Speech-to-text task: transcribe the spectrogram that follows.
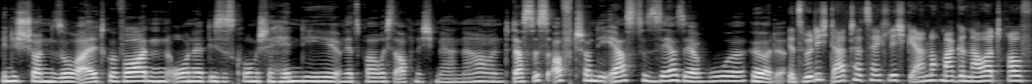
bin ich schon so alt geworden ohne dieses komische Handy und jetzt brauche ich es auch nicht mehr. Ne? Und das ist oft schon die erste sehr, sehr hohe Hürde. Jetzt würde ich da tatsächlich gern noch mal genauer drauf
